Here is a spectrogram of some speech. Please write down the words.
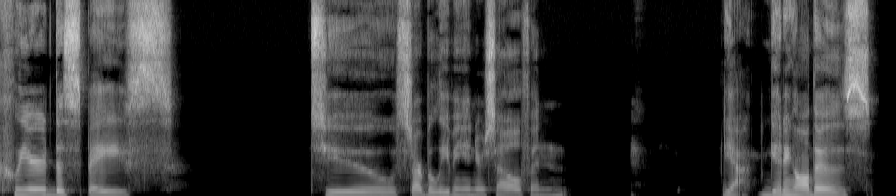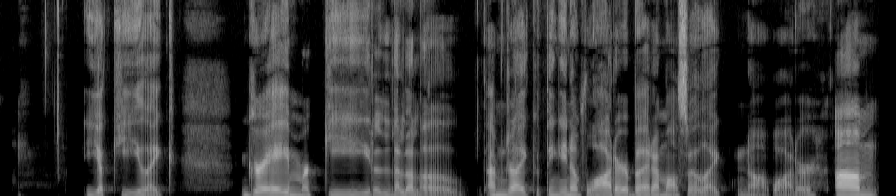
cleared the space to start believing in yourself and yeah, getting all those yucky, like gray, murky. I'm like thinking of water, but I'm also like not water. Um,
